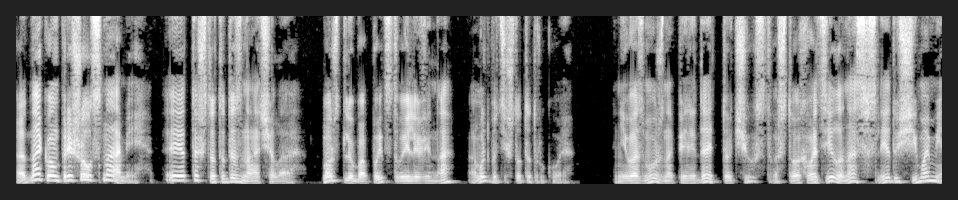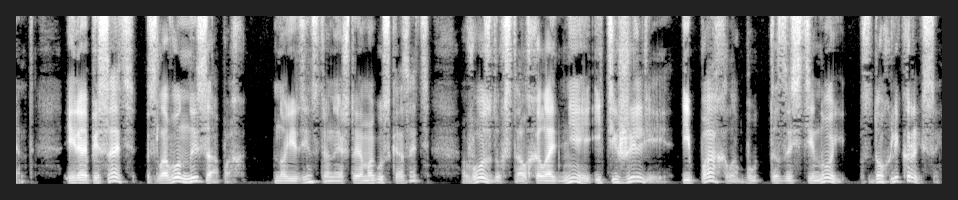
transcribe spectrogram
Однако он пришел с нами, и это что-то дозначило. Может, любопытство или вина, а может быть и что-то другое. Невозможно передать то чувство, что охватило нас в следующий момент, или описать зловонный запах. Но единственное, что я могу сказать, воздух стал холоднее и тяжелее, и пахло, будто за стеной сдохли крысы.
